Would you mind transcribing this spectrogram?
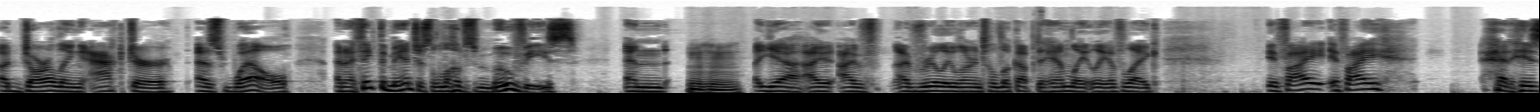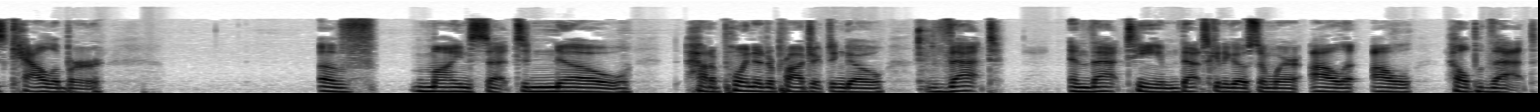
a darling actor as well, and I think the man just loves movies. And mm-hmm. yeah, I, I've I've really learned to look up to him lately. Of like, if I if I had his caliber of mindset to know how to point at a project and go that and that team that's going to go somewhere i'll i'll help that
